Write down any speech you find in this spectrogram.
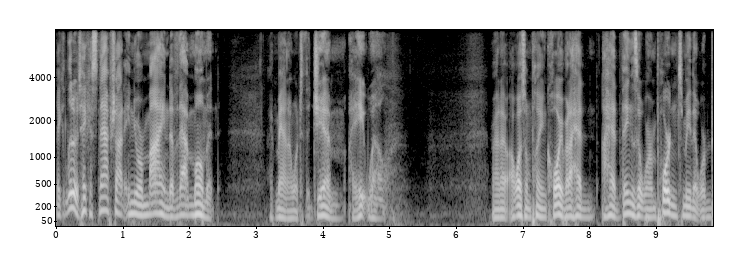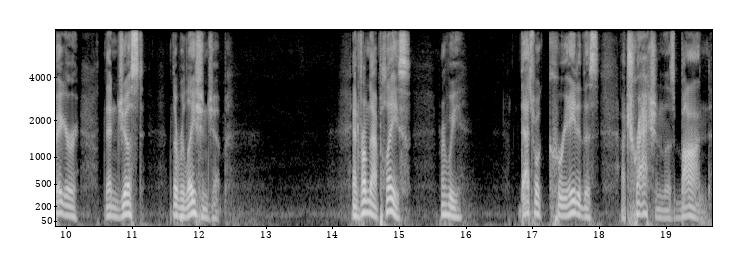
Like literally take a snapshot in your mind of that moment. Like, man, I went to the gym. I ate well. Right? I, I wasn't playing coy, but I had I had things that were important to me that were bigger than just the relationship. And from that place, right, we that's what created this attraction, this bond.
